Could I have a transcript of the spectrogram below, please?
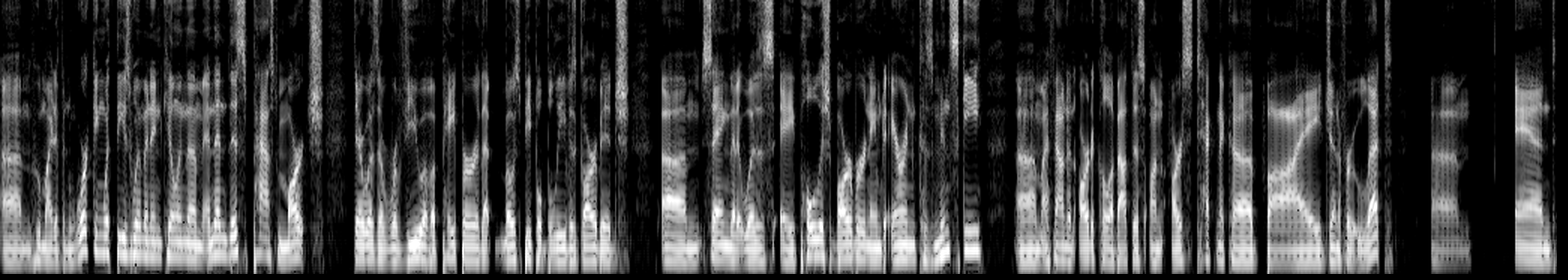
um, who might have been working with these women and killing them. And then this past March, there was a review of a paper that most people believe is garbage um, saying that it was a Polish barber named Aaron Kosminski. Um, I found an article about this on Ars Technica by Jennifer Ouellette. Um, and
